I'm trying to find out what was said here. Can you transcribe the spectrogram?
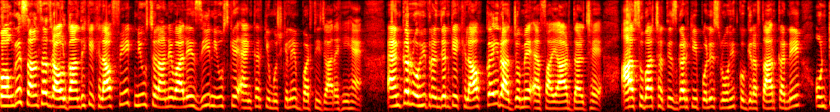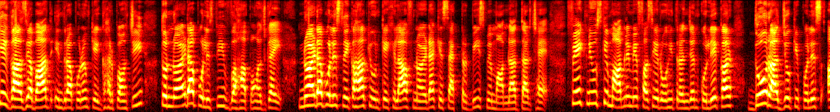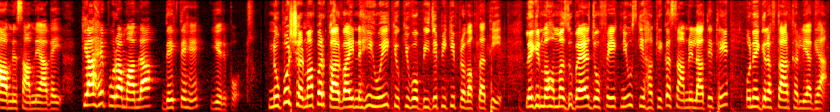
कांग्रेस सांसद राहुल गांधी के खिलाफ फेक न्यूज़ चलाने वाले जी न्यूज़ के एंकर की मुश्किलें बढ़ती जा रही हैं। एंकर रोहित रंजन के खिलाफ कई राज्यों में एफआईआर दर्ज है। आज सुबह छत्तीसगढ़ की पुलिस रोहित को गिरफ़्तार करने उनके गाजियाबाद, इंदिरापुरम के घर पहुँची तो नोएडा पुलिस भी वहाँ पहुँच गई। नोएडा पुलिस ने कहा कि उनके खिलाफ नोएडा के सेक्टर 20 में मामला दर्ज है। फेक न्यूज़ के मामले में फंसे रोहित रंजन को लेकर दो राज्यों की पुलिस आमने सामने आ गई। क्या है पूरा मामला? देखते हैं ये रिपोर्ट। नुपुर शर्मा पर कार्रवाई नहीं हुई क्योंकि वो बीजेपी की प्रवक्ता थी। लेकिन मोहम्मद जुबैर जो फेक न्यूज़ की हकीकत सामने लाते थे, उन्हें गिरफ़्तार कर लिया गया।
